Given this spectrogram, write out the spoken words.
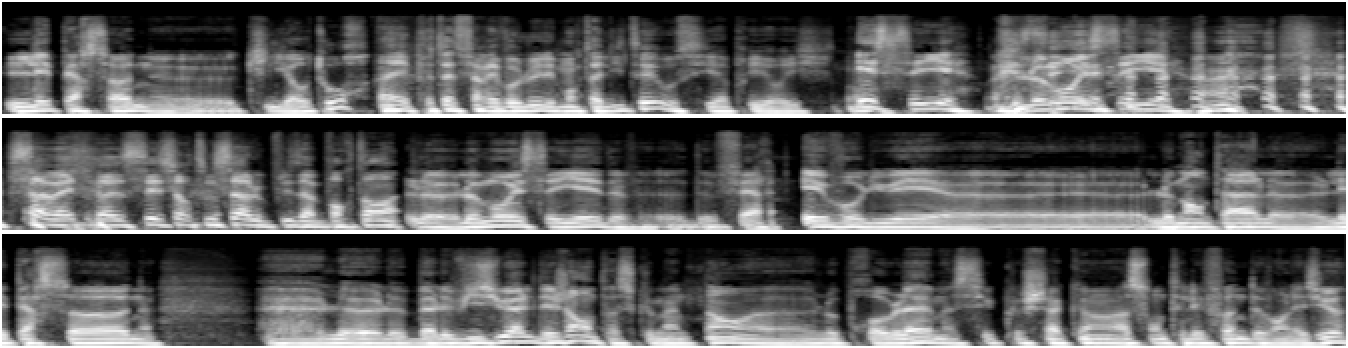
les personnes euh, qu'il y a autour. Ouais, et peut-être faire évoluer les mentalités aussi, a priori. Essayer, le mot essayer. hein. ça va être, c'est surtout ça le plus important, le, le mot essayer de, de faire évoluer euh, le mental, euh, les personnes. Euh, le, le, ben, le visuel des gens, parce que maintenant, euh, le problème, c'est que chacun a son téléphone devant les yeux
